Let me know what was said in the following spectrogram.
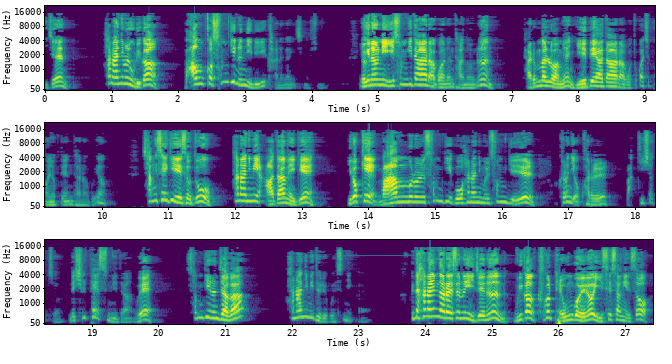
이젠 하나님을 우리가 마음껏 섬기는 일이 가능해진 것입니다. 여기 나오는 이 섬기다라고 하는 단어는 다른 말로 하면 예배하다라고 똑같이 번역되는 단어고요. 창세기에서도 하나님이 아담에게 이렇게 만물을 섬기고 하나님을 섬길 그런 역할을 맡기셨죠. 근데 실패했습니다. 왜? 섬기는 자가 하나님이 되려고 했으니까요. 근데 하나님 나라에서는 이제는 우리가 그걸 배운 거예요. 이 세상에서.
